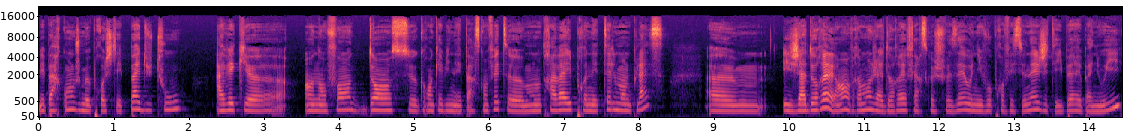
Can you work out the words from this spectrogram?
Mais par contre, je me projetais pas du tout avec un enfant dans ce grand cabinet parce qu'en fait, mon travail prenait tellement de place euh, et j'adorais, hein, vraiment j'adorais faire ce que je faisais au niveau professionnel, j'étais hyper épanouie.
